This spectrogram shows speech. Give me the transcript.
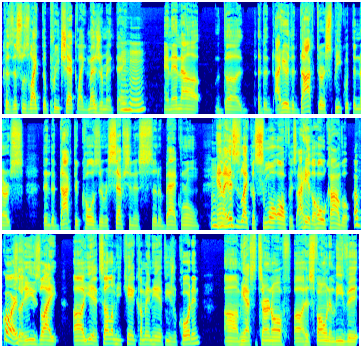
because this was like the pre-check like measurement thing mm-hmm. and then uh the the I hear the doctor speak with the nurse. Then the doctor calls the receptionist to the back room, and like Mhm. this is like a small office. I hear the whole convo. of course. So he's like, "Uh, yeah, tell him he can't come in here if he's recording. Um, he has to turn off uh his phone and leave it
